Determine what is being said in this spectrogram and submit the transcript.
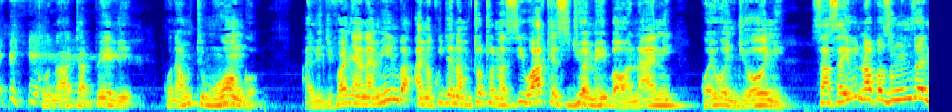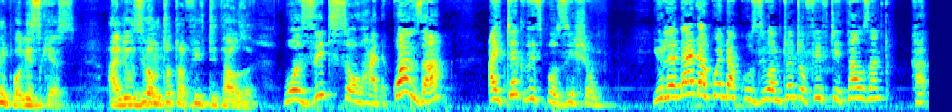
Kuna tapeli kuna mtu muongo alijifanya ana mimba amekuja na mtoto na si wake sijui ameiba wanani kwa hivyo njooni. Sasa hivi napozungumza ni police case. Aliuziwa mtoto 50000 was it so hard? Kwanza i take this position yule dada kwenda kuziwa mtoto 50000 ka-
